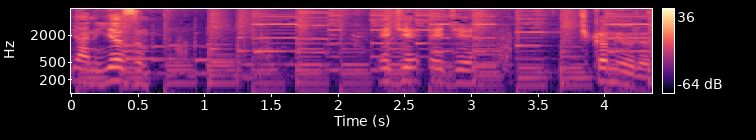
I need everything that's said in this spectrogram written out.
Yani yazın. Ece Ece çıkamıyoruz.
